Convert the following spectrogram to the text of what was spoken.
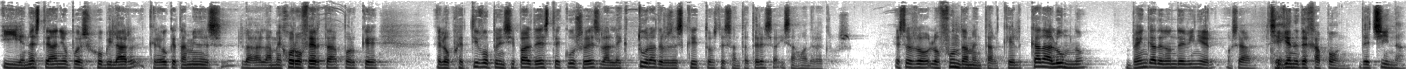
y en este año pues jubilar creo que también es la, mejor oferta porque el objetivo principal de este curso es la lectura de los escritos de Santa Teresa y San Juan de la Cruz. Eso es lo, fundamental, que el, cada alumno venga de donde viniera, o sea, si viene de Japón, de China,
